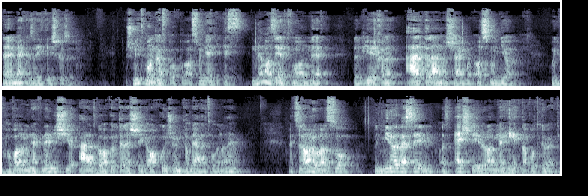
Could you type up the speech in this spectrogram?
megközelítés között. Most mit mond Rav Papa? Azt mondja, hogy ez nem azért van, mert Rabbi Jöjjön általánosságban azt mondja, hogy ha valaminek nem is állt be a kötelessége, akkor is olyan, mintha beállt volna, nem? Egyszerűen arról van szó, hogy miről beszélünk? Az estéről, ami a hét napot követi.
